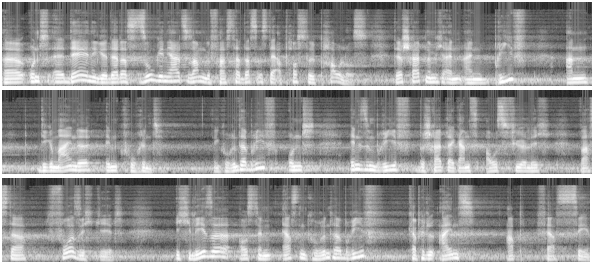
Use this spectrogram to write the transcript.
Äh, und äh, derjenige, der das so genial zusammengefasst hat, das ist der Apostel Paulus. Der schreibt nämlich einen, einen Brief an die Gemeinde in Korinth, den Korintherbrief. Und in diesem Brief beschreibt er ganz ausführlich, was da vor sich geht. Ich lese aus dem ersten Korintherbrief, Kapitel 1 ab Vers 10.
